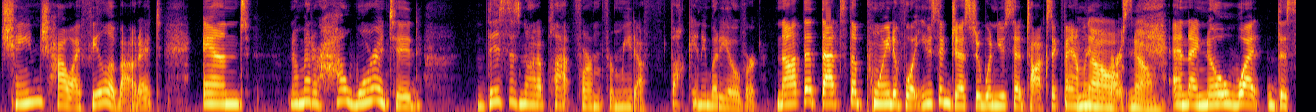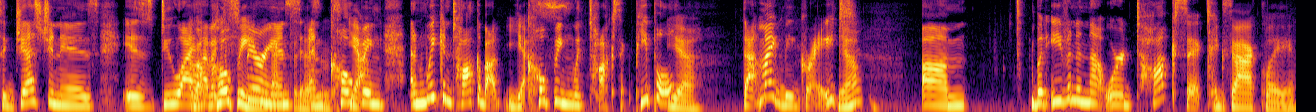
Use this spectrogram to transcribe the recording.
change how I feel about it. And no matter how warranted, this is not a platform for me to fuck anybody over. Not that that's the point of what you suggested when you said toxic family No, members. no. And I know what the suggestion is is do I About have experience and coping and we can talk about Yes. coping with toxic people. Yeah. That might be great. Yeah. Um, but even in that word toxic, Exactly.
